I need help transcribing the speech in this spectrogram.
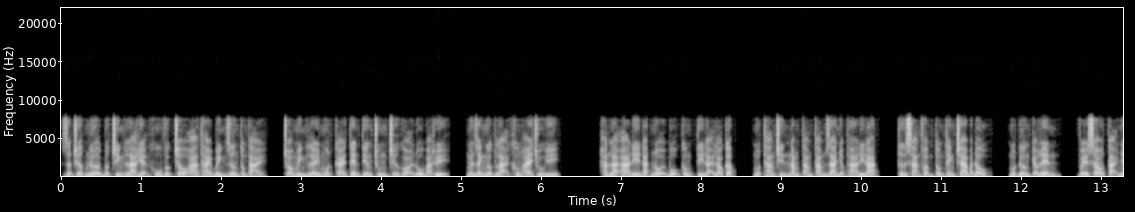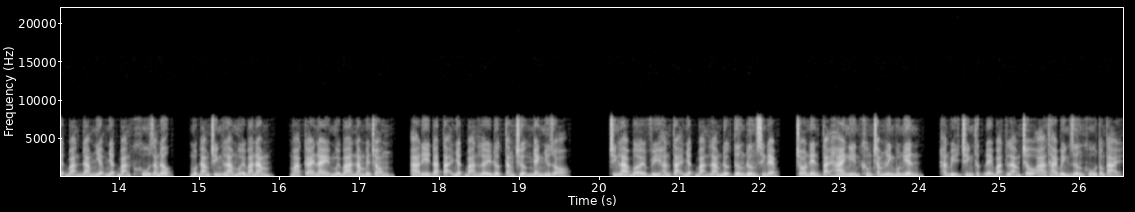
dẫn trước nửa bước chính là hiện khu vực châu á thái bình dương tổng tài cho mình lấy một cái tên tiếng trung chữ gọi đố bá thụy nguyên danh ngược lại không ai chú ý. Hắn là adidas nội bộ công ty đại lao cấp một tháng chín năm tám tám gia nhập adidas từ sản phẩm tổng thanh tra bắt đầu một đường kéo lên về sau tại nhật bản đảm nhiệm nhật bản khu giám đốc một đám chính là mười ba năm mà cái này mười ba năm bên trong adidas tại nhật bản lấy được tăng trưởng nhanh như gió chính là bởi vì hắn tại nhật bản làm được tương đương xinh đẹp, cho nên tại 2004 niên, hắn bị chính thức đề bạt làm châu á thái bình dương khu tổng tài.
